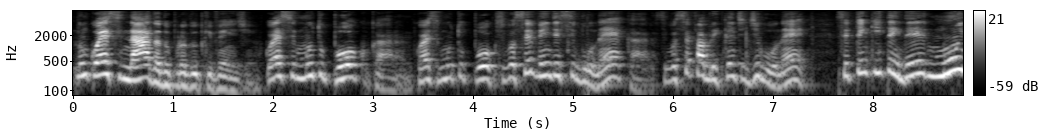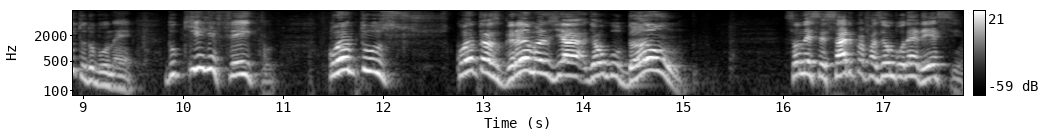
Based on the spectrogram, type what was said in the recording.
Não conhece nada do produto que vende. Conhece muito pouco, cara. Conhece muito pouco. Se você vende esse boné, cara, se você é fabricante de boné, você tem que entender muito do boné. Do que ele é feito. Quantos Quantas gramas de, de algodão são necessários para fazer um boné desse?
